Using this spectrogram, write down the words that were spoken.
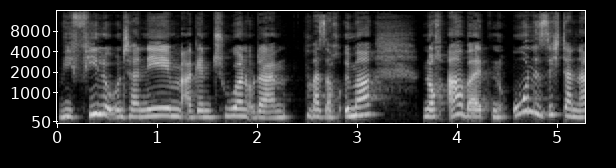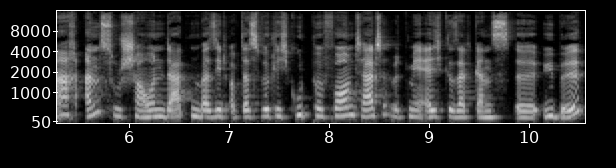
wie viele Unternehmen, Agenturen oder was auch immer noch arbeiten, ohne sich danach anzuschauen, datenbasiert, ob das wirklich gut performt hat, wird mir ehrlich gesagt ganz äh, übel.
